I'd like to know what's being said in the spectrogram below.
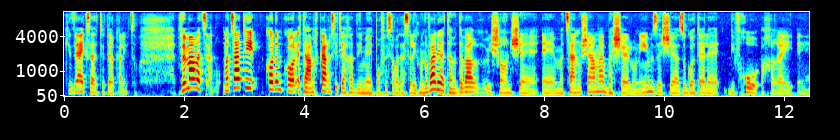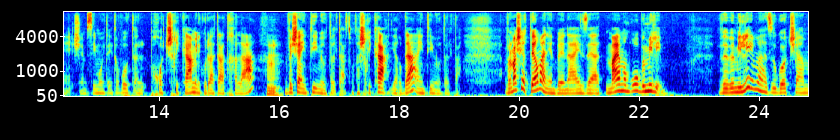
כי זה היה קצת יותר קל למצוא. ומה מצאנו? מצאתי, קודם כל, את המחקר עשיתי יחד עם אה, פרופסור הדסה ליטמן עובדיה, את הדבר הראשון שמצאנו שם בשאלונים, זה שהזוגות האלה דיווחו אחרי אה, שהם סיימו את ההתערבות על פחות שחיקה מנקודת ההתחלה, Hmm. ושהאינטימיות עלתה. זאת אומרת, השחיקה ירדה, האינטימיות עלתה. אבל מה שיותר מעניין בעיניי זה מה הם אמרו במילים. ובמילים הזוגות שם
